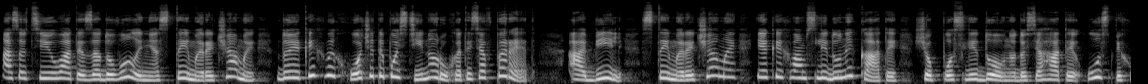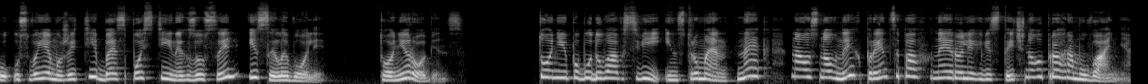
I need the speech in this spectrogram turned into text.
асоціювати задоволення з тими речами, до яких ви хочете постійно рухатися вперед, а біль з тими речами, яких вам слід уникати, щоб послідовно досягати успіху у своєму житті без постійних зусиль і сили волі. Тоні Робінс. Тоні побудував свій інструмент NEC на основних принципах нейролінгвістичного програмування.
